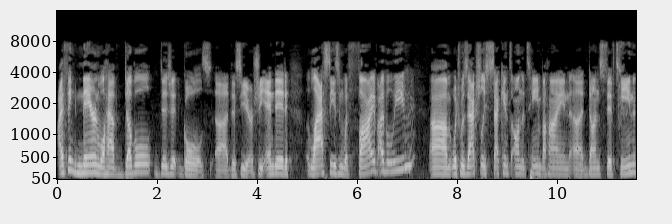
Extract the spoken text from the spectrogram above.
I think Nairn will have double digit goals uh, this year. She ended last season with five, I believe. Mm-hmm um, which was actually second on the team behind uh, Dunn's 15.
